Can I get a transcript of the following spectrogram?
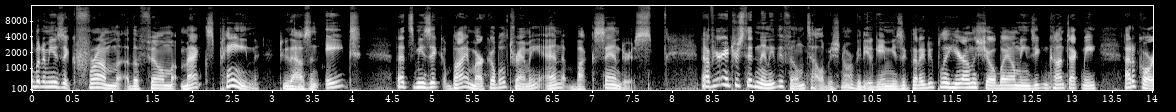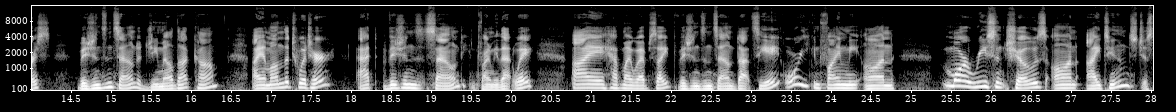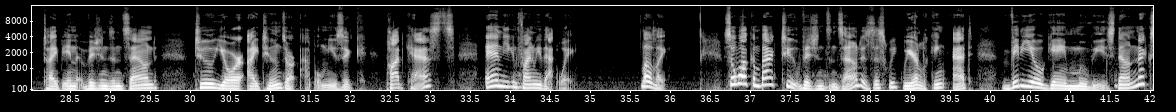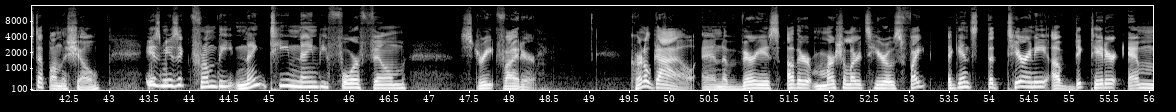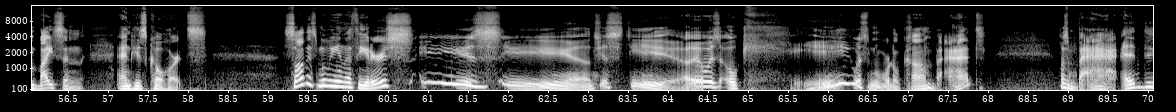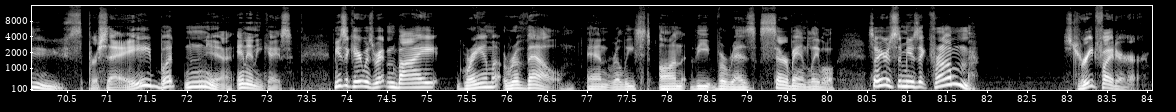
Little bit of music from the film Max Payne, 2008. That's music by Marco Beltrami and Buck Sanders. Now, if you're interested in any of the film, television, or video game music that I do play here on the show, by all means, you can contact me at, of course, visionsandsound at gmail.com. I am on the Twitter at visionssound. You can find me that way. I have my website, visionsandsound.ca, or you can find me on more recent shows on iTunes. Just type in Visions in Sound to your iTunes or Apple Music podcasts, and you can find me that way. Lovely. So, welcome back to Visions in Sound. As this week we are looking at video game movies. Now, next up on the show is music from the 1994 film Street Fighter. Colonel Guile and various other martial arts heroes fight against the tyranny of dictator M. Bison and his cohorts. Saw this movie in the theaters. Is yeah, just yeah, it was okay. It wasn't Mortal Kombat. It wasn't bad per se, but mm, yeah. In any case, music here was written by Graeme Revell and released on the Varèse Sarabande label. So here's some music from Street Fighter.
